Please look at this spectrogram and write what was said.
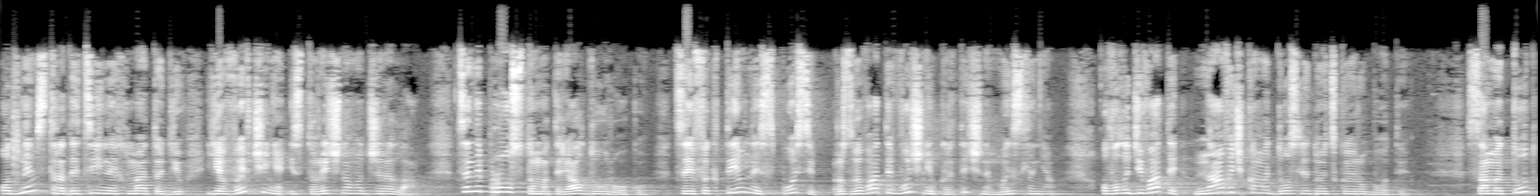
Одним з традиційних методів є вивчення історичного джерела. Це не просто матеріал до уроку, це ефективний спосіб розвивати в учнів критичне мислення, оволодівати навичками дослідницької роботи. Саме тут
